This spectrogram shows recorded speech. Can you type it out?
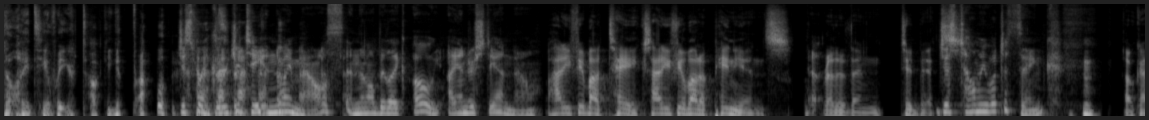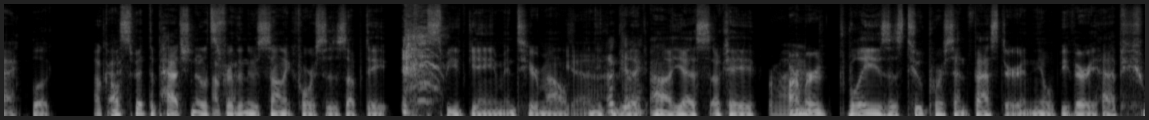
no idea what you're talking about. just regurgitate into my mouth, and then I'll be like, "Oh, I understand now." How do you feel about takes? How do you feel about opinions Uh, rather than tidbits? Just tell me what to think. okay. Look, Okay. I'll spit the patch notes for the new Sonic Forces update speed game into your mouth, Yeah. and you can be like, ah, yes, okay, Right. armor blaze is two percent faster, and you'll be very happy.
